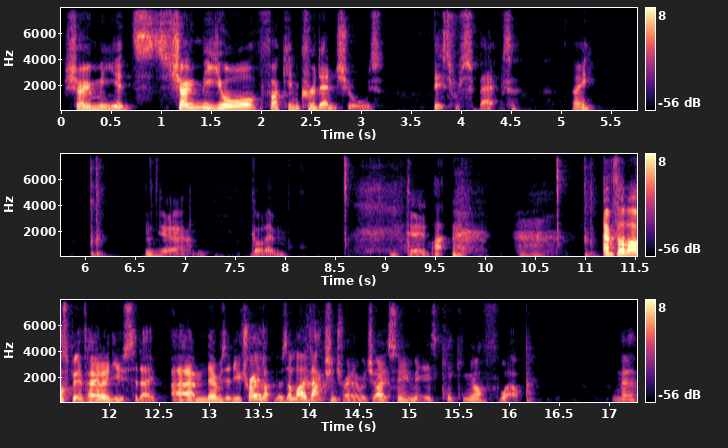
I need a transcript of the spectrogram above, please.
Show me your show me your fucking credentials. Disrespect, hey, Yeah, got him. you did. I- And for the last bit of Halo news today, um, there was a new trailer. There was a live action trailer, which I assume is kicking off. Well, well,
